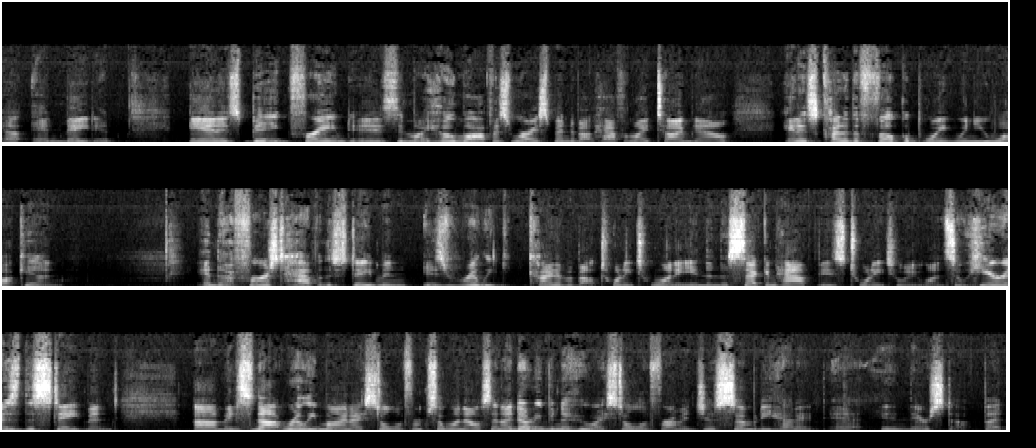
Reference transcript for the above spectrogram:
uh, and made it. And it's big, framed, and it's in my home office where I spend about half of my time now. And it's kind of the focal point when you walk in. And the first half of the statement is really kind of about 2020, and then the second half is 2021. So here is the statement. Um, and it's not really mine. I stole it from someone else, and I don't even know who I stole it from. It just somebody had it uh, in their stuff. But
